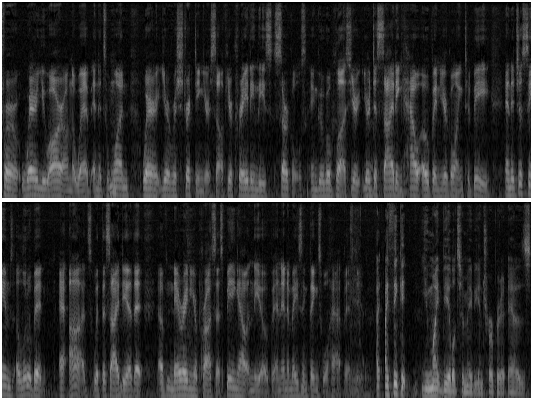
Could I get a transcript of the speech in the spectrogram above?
for where you are on the web, and it's mm. one where you're restricting yourself. You're creating these circles in Google Plus. You're you're deciding how open you're going to be, and it just seems a little bit at odds with this idea that of narrating your process, being out in the open, and amazing mm. things will happen. I, I think it, you might be able to maybe interpret it as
